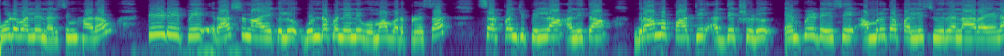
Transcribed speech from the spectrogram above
Gudavalli Narasimharao TDP రాష్ట్ర నాయకులు గుండపనేని ఉమా వరప్రసాద్ సర్పంచ్ పిల్ల అనిత గ్రామ పార్టీ అధ్యక్షుడు ఎంపీటీసీ అమృతపల్లి సూర్యనారాయణ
